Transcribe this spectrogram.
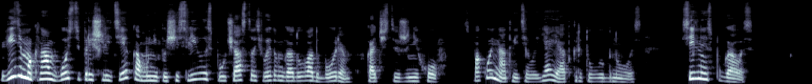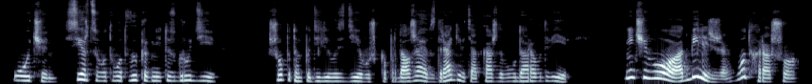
«Видимо, к нам в гости пришли те, кому не посчастливилось поучаствовать в этом году в отборе в качестве женихов», — спокойно ответила я и открыто улыбнулась. Сильно испугалась. «Очень. Сердце вот-вот выпрыгнет из груди». Шепотом поделилась девушка, продолжая вздрагивать от каждого удара в дверь. «Ничего, отбились же. Вот хорошо.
